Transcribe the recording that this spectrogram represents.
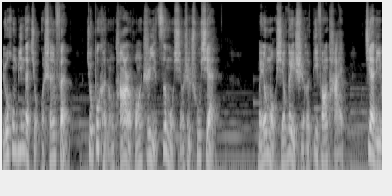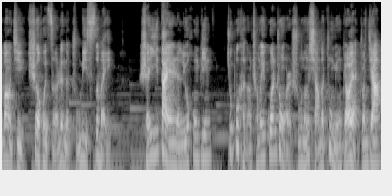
刘洪斌的九个身份就不可能堂而皇之以字幕形式出现。没有某些卫视和地方台建立忘记社会责任的逐利思维，神医代言人刘洪斌就不可能成为观众耳熟能详的著名表演专家。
